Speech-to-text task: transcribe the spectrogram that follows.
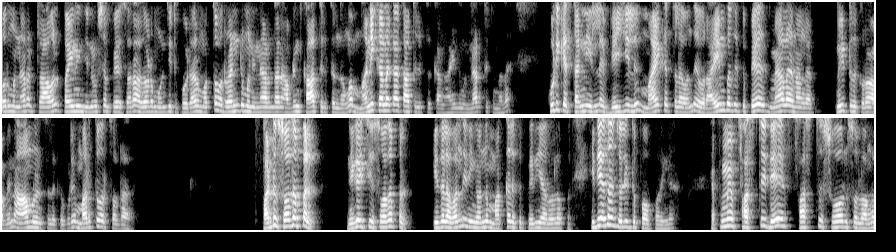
ஒரு மணி நேரம் ட்ராவல் பதினஞ்சு நிமிஷம் பேசுவார் அதோட முடிஞ்சிட்டு போயிடுவார். மொத்தம் ஒரு ரெண்டு மணி நேரம் தானே அப்படின்னு காத்துக்கிட்டு இருந்தவங்க மணிக்கணக்காக காத்துக்கிட்டு இருக்காங்க. ஐந்து மணி நேரத்துக்கு மேலே. குடிக்க தண்ணி இல்லை வெயில் மயக்கத்தில் வந்து ஒரு ஐம்பதுக்கு பேர் மேலே நாங்கள் மீட்டிருக்கிறோம் அப்படின்னு ஆம்புலன்ஸில் இருக்கக்கூடிய மருத்துவர் சொல்கிறாரு படு சொதப்பல். நிகழ்ச்சி சொதப்பல். இதில் வந்து நீங்கள் வந்து மக்களுக்கு பெரிய அளவில் இதே தான் சொல்லிட்டு போக போகிறீங்க எப்பவுமே ஃபஸ்ட்டு டே ஃபஸ்ட்டு ஷோன்னு சொல்லுவாங்க.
